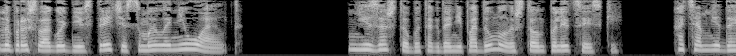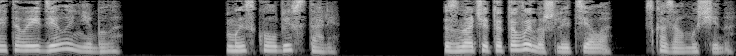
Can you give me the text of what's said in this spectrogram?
на прошлогодней встрече с Мелани Уайлд. Ни за что бы тогда не подумала, что он полицейский. Хотя мне до этого и дела не было. Мы с Колби встали. «Значит, это вы нашли тело», — сказал мужчина.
